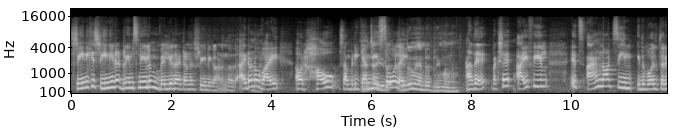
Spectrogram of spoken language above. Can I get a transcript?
ശ്രീനിക്ക് ശ്രീനിയുടെ ഡ്രീംസിനേലും വലിയതായിട്ടാണ് ശ്രീനി കാണുന്നത്. ഐ ഡോ know why or how somebody can be so like അതെ പക്ഷെ I feel it's I have not seen ഇതുപോലത്തെ ഒരു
